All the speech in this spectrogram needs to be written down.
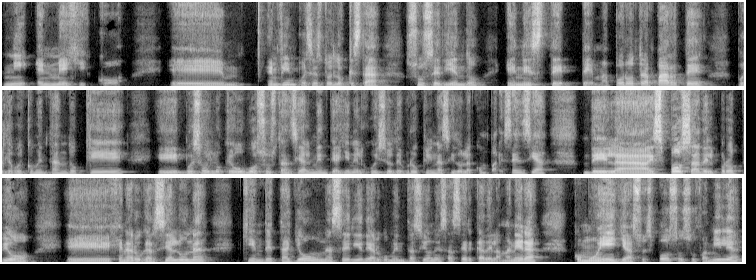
ni en México. Em, en fin, pues esto es lo que está sucediendo en este tema. Por otra parte, pues le voy comentando que eh, pues hoy lo que hubo sustancialmente allí en el juicio de Brooklyn ha sido la comparecencia de la esposa del propio eh, Genaro García Luna, quien detalló una serie de argumentaciones acerca de la manera como ella, su esposo, su familia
